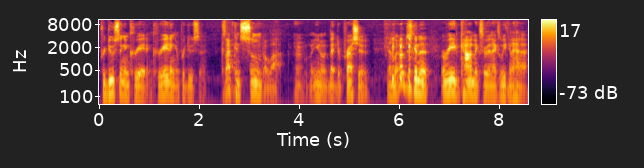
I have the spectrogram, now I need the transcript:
producing and creating, creating and producing? Because I've consumed a lot. Hmm. You know, that depression. And I'm like, I'm just going to read comics for the next week and a half.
